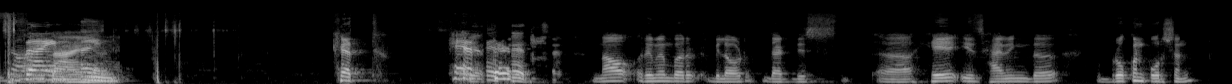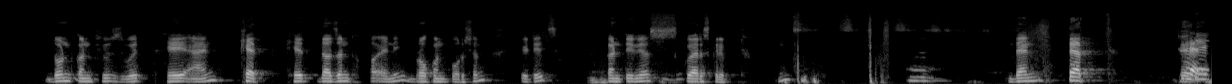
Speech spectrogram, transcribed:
Sign. Nine, Ket. Ket, Tet, Now remember, beloved, that this uh, He is having the broken portion. Don't confuse with He and Ket. Ket doesn't have any broken portion. It is continuous square script. Hmm? Then Tet, Tet,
